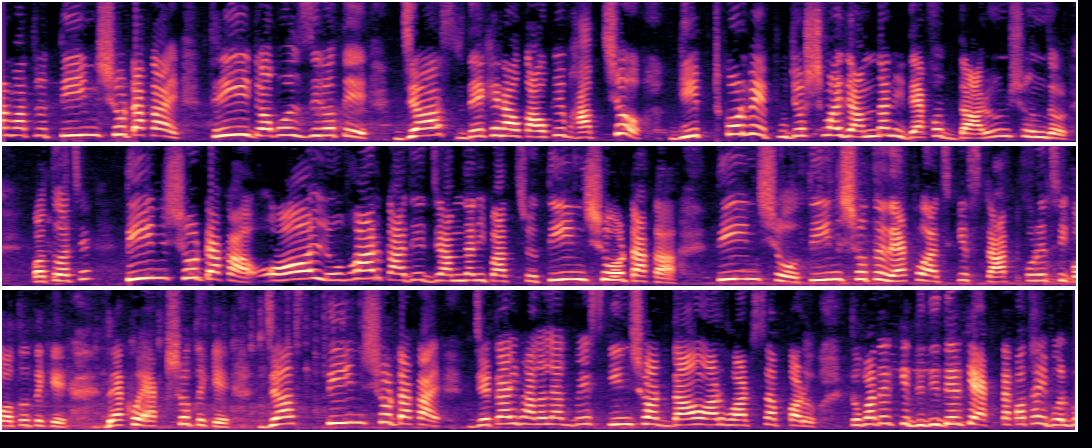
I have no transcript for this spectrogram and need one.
আর মাত্র তিনশো টাকায় থ্রি ডবল জিরোতে জাস্ট দেখে নাও, কাউকে ভাবছ? গিফট করবে পুজোর সময় জামদানি? দেখো, দারুণ সুন্দর। কত আছে? তিনশো টাকা অল ওভার কাজের জামদানি পাচ্ছ। তিনশো টাকা, তিনশো, তিনশোতে দেখো আজকে স্টার্ট করেছি কত থেকে? দেখো একশো থেকে। জাস্ট তিনশো টাকায়, যেটাই ভালো লাগবে স্ক্রিনশট দাও আর হোয়াটসঅ্যাপ করো। তোমাদেরকে, দিদিদেরকে একটা কথাই বলব,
